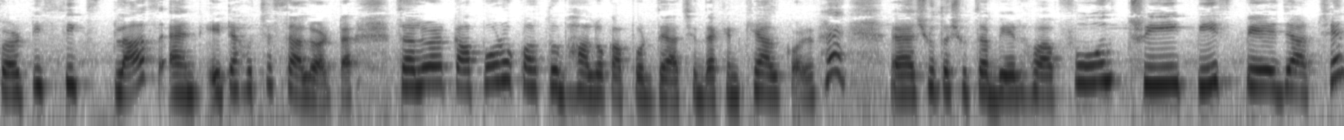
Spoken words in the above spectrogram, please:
ফর্টি সিক্স প্লাস অ্যান্ড এটা হচ্ছে সালোয়ারটা। সালোয়ার কাপড়ও কত ভালো কাপড় দেওয়া আছে, দেখেন, খেয়াল করেন হ্যাঁ? সুতা সুতা বের হওয়া ফুল থ্রি পিস পেয়ে যাচ্ছেন,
